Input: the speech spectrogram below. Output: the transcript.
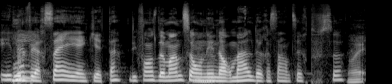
Et là, bouleversant et inquiétant. Des fois, on se demande si on est normal de ressentir tout ça. Ouais.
